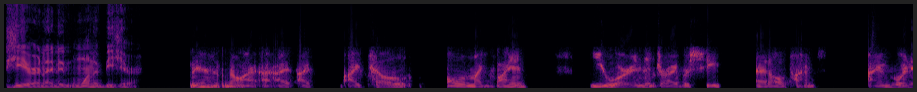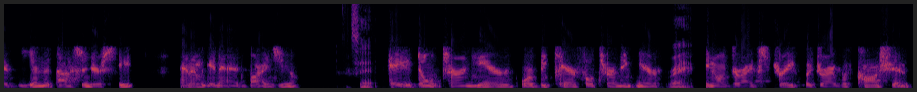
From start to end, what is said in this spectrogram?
here and I didn't want to be here. Yeah, no, I, I, I, I tell all of my clients, you are in the driver's seat at all times. I'm going to be in the passenger seat and I'm going to advise you. Hey, don't turn here or be careful turning here. Right. You know, drive straight, but drive with caution.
